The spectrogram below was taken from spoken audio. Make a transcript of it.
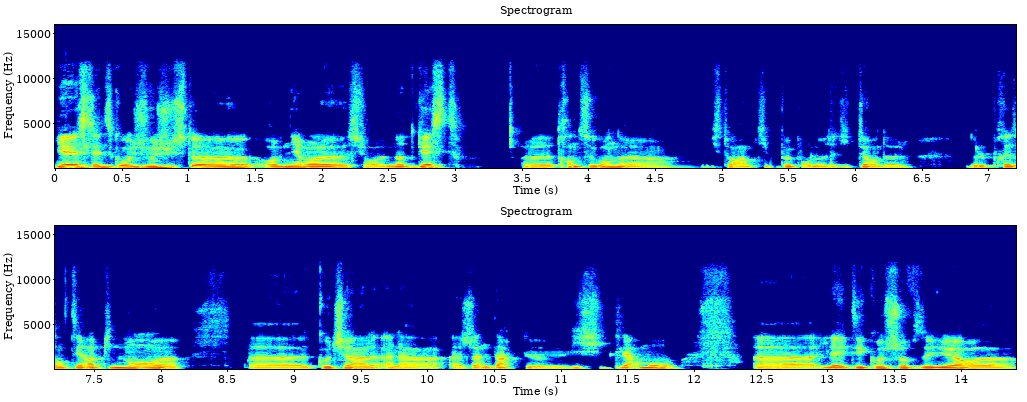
Yes, let's go. Je veux juste euh, revenir euh, sur notre guest, euh, 30 secondes, euh, histoire un petit peu pour nos auditeurs de, de le présenter rapidement. Coach à, à la, à Jeanne d'Arc de Vichy-Clermont. Il a été coach of the year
